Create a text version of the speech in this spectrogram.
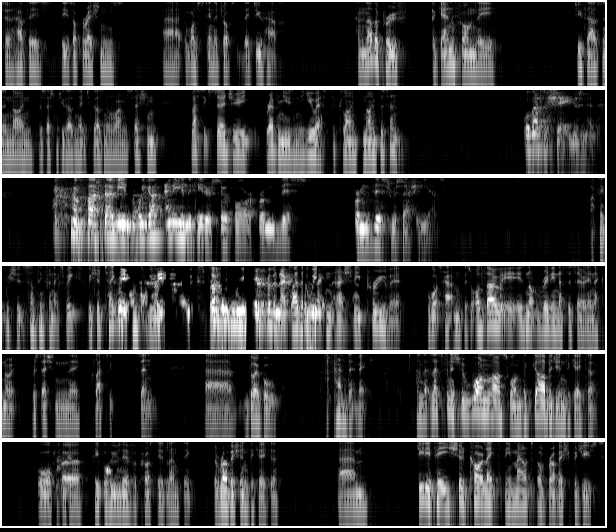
to have these these operations. Uh, want to stay in the jobs that they do have. And another proof, again from the 2009 recession, 2008, 2009 recession, plastic surgery revenues in the US declined 9%. well, that's a shame, isn't it? but I mean, have we got any indicators so far from this from this recession yet? I think we should something for next week. We should take Great. the ones we've Something to research for the next. whether the we next- can actually prove it for what's happened this. Although it is not really necessarily an economic recession in the classic sense, uh, global pandemic. And let, let's finish with one last one: the garbage indicator. or for people who live across the Atlantic, the rubbish indicator. Um, GDP should correlate to the amount of rubbish produced.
